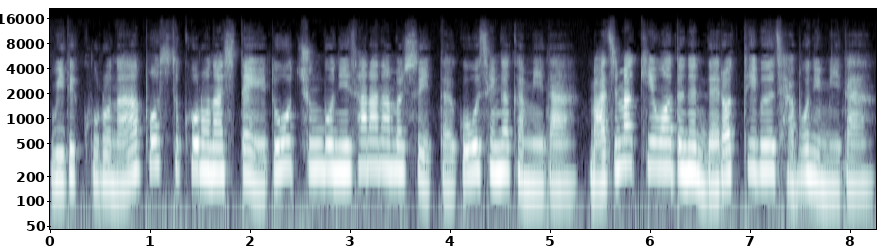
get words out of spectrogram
위드 코로나, 포스트 코로나 시대에도 충분히 살아남을 수 있다고 생각합니다. 마지막 키워드는 내러티브 자본입니다.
